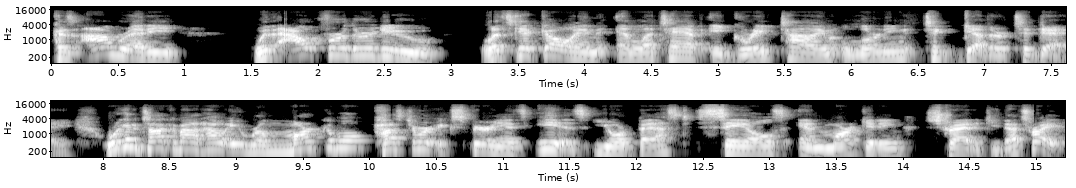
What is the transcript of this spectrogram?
Because I'm ready. Without further ado, Let's get going and let's have a great time learning together today. We're going to talk about how a remarkable customer experience is your best sales and marketing strategy. That's right.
